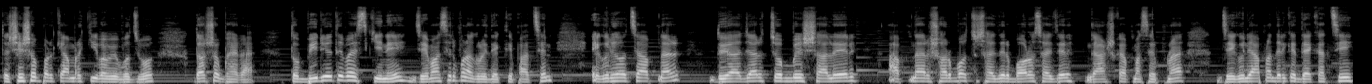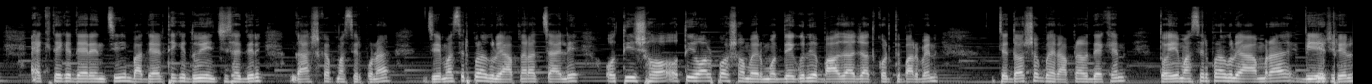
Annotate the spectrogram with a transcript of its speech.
তো সে সম্পর্কে আমরা কীভাবে বুঝব? দর্শক ভাইরা, তো ভিডিওতে বা স্ক্রিনে যে মাছের পোনাগুলি দেখতে পাচ্ছেন, এগুলি হচ্ছে আপনার দু হাজার চব্বিশ সালের আপনার সর্বোচ্চ সাইজের বড় সাইজের ঘাস কাপ মাছের পোনা যেগুলি আপনাদেরকে দেখাচ্ছি এক থেকে দেড় ইঞ্চি বা দেড় থেকে দুই ইঞ্চি সাইজের ঘাস কাপ মাছের পোনা। যে মাছের পোনাগুলি আপনারা চাইলে অতি স অতি অল্প সময়ের মধ্যে এগুলি বাজারজাত করতে পারবেন। যে দর্শক ভাইরা আপনারা দেখেন তো এই মাছের পোনাগুলি আমরা বিএটিএল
